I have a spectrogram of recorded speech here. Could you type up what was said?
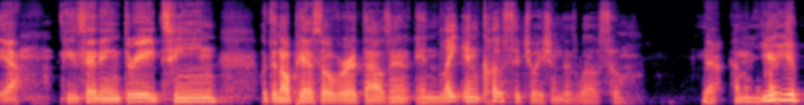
Yeah, he's hitting 318 with an OPS over a thousand in late and close situations as well. So, yeah, you you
